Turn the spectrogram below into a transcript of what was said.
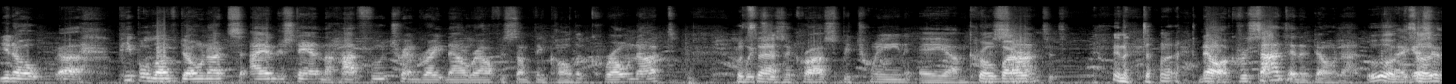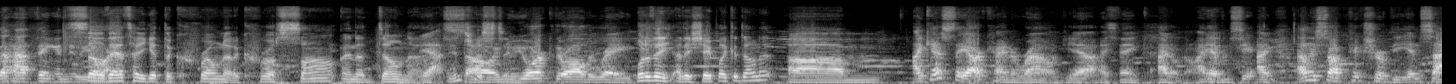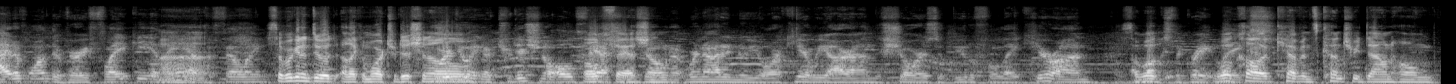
you know, uh, people love donuts. I understand the hot food trend right now, Ralph, is something called a cronut, What's which that? is a cross between a um, Crowbar? croissant- In a donut. No, a croissant and a donut. Ooh, I guess so- they're the hot thing in New So York. So that's how you get the cronut, a croissant and a donut. yes. So in New York, they're all the rage. What are they? Are they shaped like a donut? Um, I guess they are kind of round. Yeah, I think. I don't know. I Yeah. haven't seen. I, I only saw a picture of the inside of one. They're very flaky and they Ah. have the filling. So we're gonna do it like a more traditional. We're doing a traditional old-fashioned, Old-fashioned. donut. We're not in New York. Here we are on the shores of beautiful Lake Huron, So we'll- the Great We'll call it Kevin's Country Down Home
